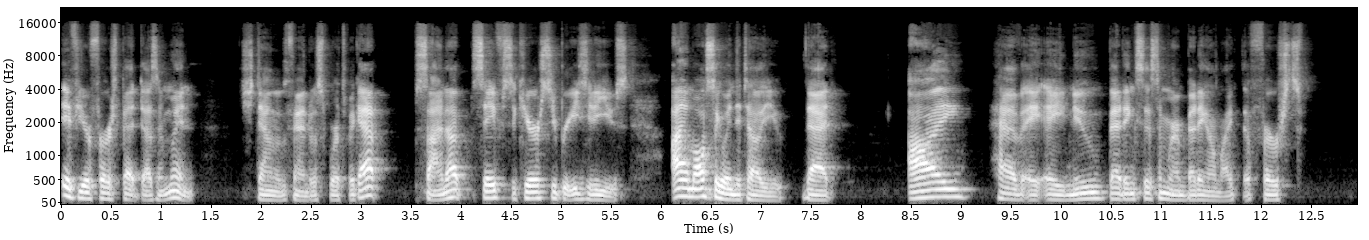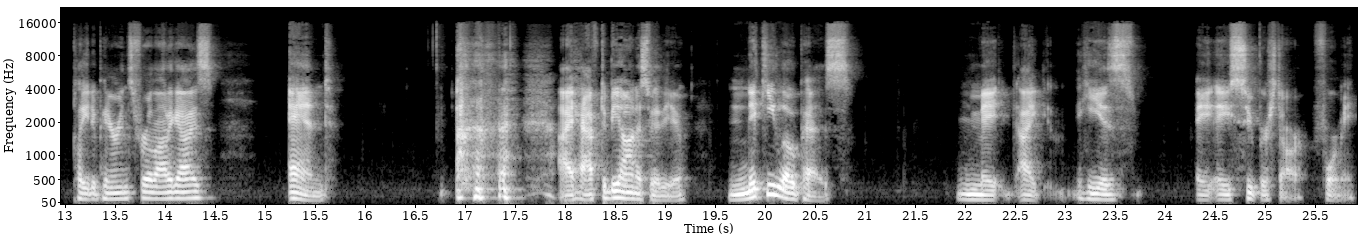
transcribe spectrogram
if your first bet doesn't win. Just download the fanduel sportsbook app sign up safe secure super easy to use I am also going to tell you that I have a, a new betting system where I'm betting on like the first plate appearance for a lot of guys. And I have to be honest with you, Nicky Lopez made I he is a, a superstar for me.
